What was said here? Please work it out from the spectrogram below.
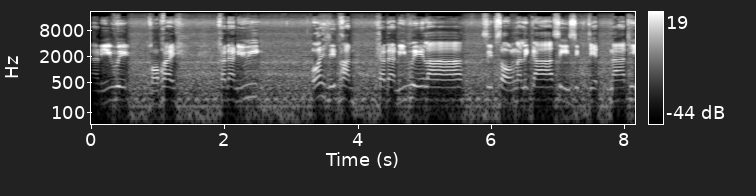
ขณะนี้เวขออภัยขณะนี้วิโอ้ยลิ้นพันขณะนี้เวลา 12นาฬิกา47 นาที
